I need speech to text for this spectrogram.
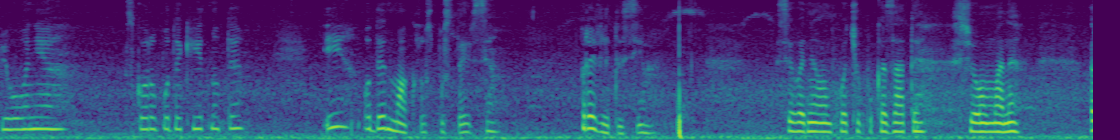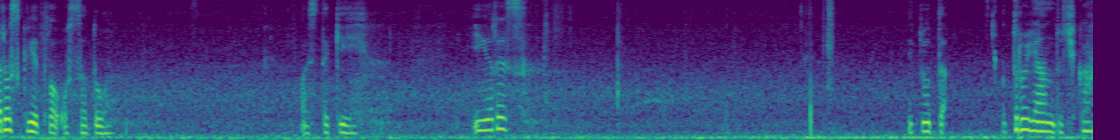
Піонія скоро буде квітнути. І один мак розпустився. Привіт усім! Сьогодні я вам хочу показати, що у мене розквітло у саду. Ось такий ірис. І тут трояндочка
